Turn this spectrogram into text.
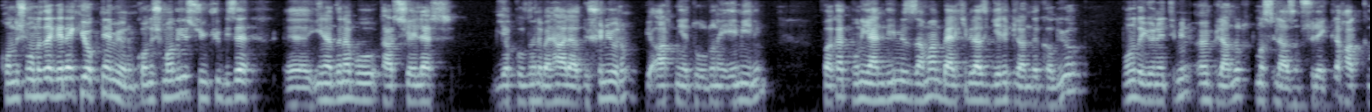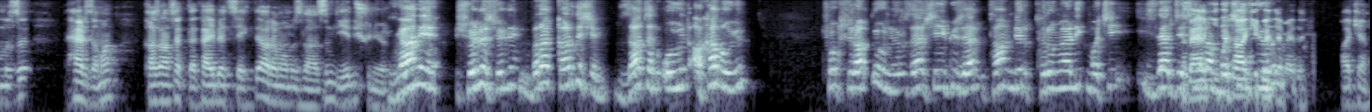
konuşmamıza gerek yok demiyorum. Konuşmalıyız çünkü bize e, inadına bu tarz şeyler yapıldığını ben hala düşünüyorum. Bir art niyet olduğuna eminim. Fakat bunu yendiğimiz zaman belki biraz geri planda kalıyor. Bunu da yönetimin ön planda tutması lazım sürekli. Hakkımızı her zaman kazansak da kaybetsek de aramamız lazım diye düşünüyorum. Yani şöyle söyleyeyim. Bırak kardeşim. Zaten oyun akan oyun. Çok süratli oynuyoruz. Her şey güzel. Tam bir Premier Lig maçı izlercesine Belki de maçı takip izliyorum. edemedi hakem.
